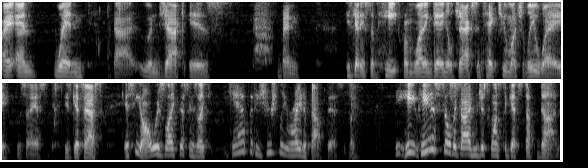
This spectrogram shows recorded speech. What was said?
I, and when uh, when Jack is when he's getting some heat from letting Daniel Jackson take too much leeway, and saying he gets asked, "Is he always like this?" And he's like, "Yeah, but he's usually right about this." Like, he he is still the guy who just wants to get stuff done,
